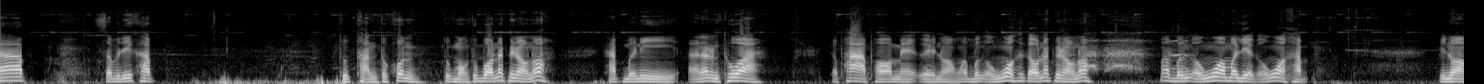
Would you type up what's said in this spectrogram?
ครับ สวัสดีครับ ทุกท่านทุกคน ทุกหมองทุกบอลนะพี่น้องเนาะครับมื้อนี้อันนั้นทั่วกับผ้าพ่อแม่เอ่ยน้องมาเบิ่งเอางัวคือเก่านะพี่น้องเนาะมาเบิ่งเอางัวมาเลี้ยงเอางัวครับ พี่น้อง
